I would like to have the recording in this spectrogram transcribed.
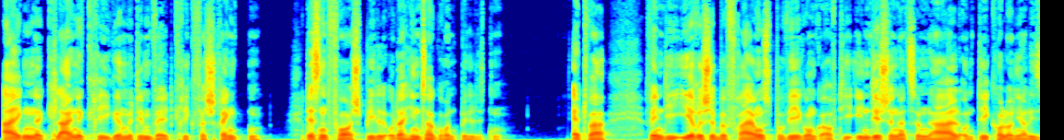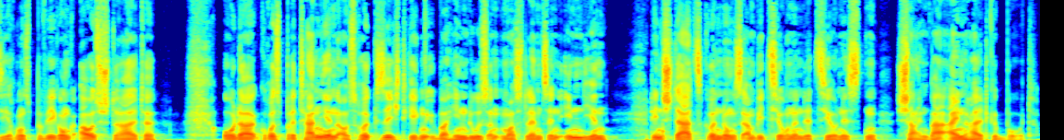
eigene kleine Kriege mit dem Weltkrieg verschränkten, dessen Vorspiel oder Hintergrund bildeten. Etwa wenn die irische Befreiungsbewegung auf die indische National und Dekolonialisierungsbewegung ausstrahlte oder Großbritannien aus Rücksicht gegenüber Hindus und Moslems in Indien den Staatsgründungsambitionen der Zionisten scheinbar Einhalt gebot.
